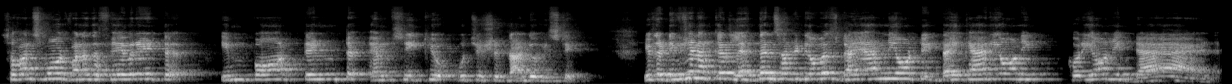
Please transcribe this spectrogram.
So once more, one of the favorite uh, important MCQ which you should not do mistake. If the division occurs less than 72 hours, diamniotic, dichorionic, chorionic, dad.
